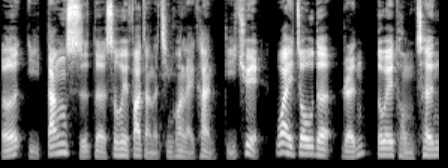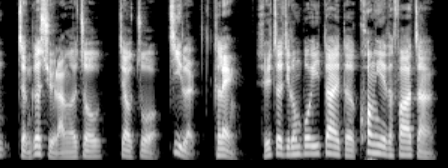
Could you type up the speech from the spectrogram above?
而以当时的社会发展的情况来看，的确。外州的人都会统称整个雪兰莪州叫做季冷 ”（Clan）。随着吉隆坡一带的矿业的发展，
